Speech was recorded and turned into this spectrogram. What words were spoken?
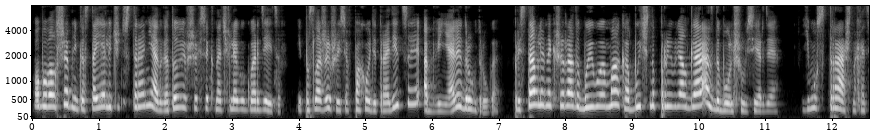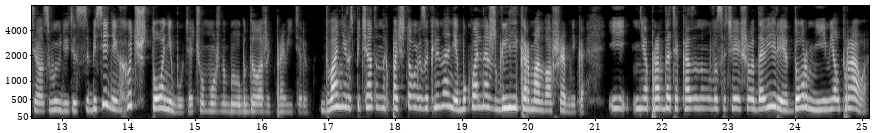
Оба волшебника стояли чуть в стороне от готовившихся к ночлегу гвардейцев и, по сложившейся в походе традиции, обвиняли друг друга. Приставленный к Шираду боевой маг обычно проявлял гораздо больше усердия. Ему страшно хотелось выудить из собеседника хоть что-нибудь, о чем можно было бы доложить правителю. Два нераспечатанных почтовых заклинания буквально жгли карман волшебника, и не оправдать оказанного высочайшего доверия Дорм не имел права.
